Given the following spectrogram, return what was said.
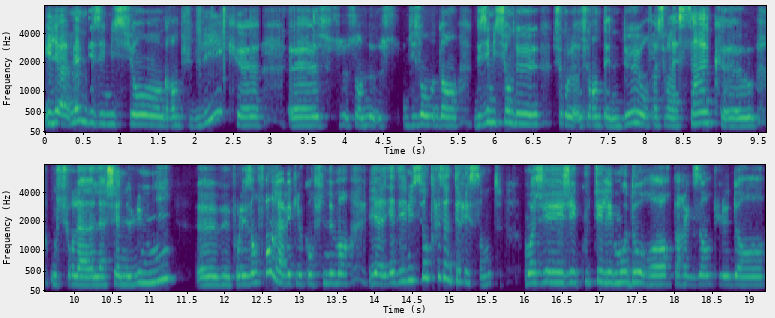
il y a même des émissions grand public, euh, euh, disons, dans des émissions de, sur, sur Antenne 2, enfin sur la 5 euh, ou sur la, la chaîne Lumni. Euh, pour les enfants, là, avec le confinement, il y a, il y a des émissions très intéressantes. Moi, j'ai écouté Les mots d'Aurore, par exemple, dans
